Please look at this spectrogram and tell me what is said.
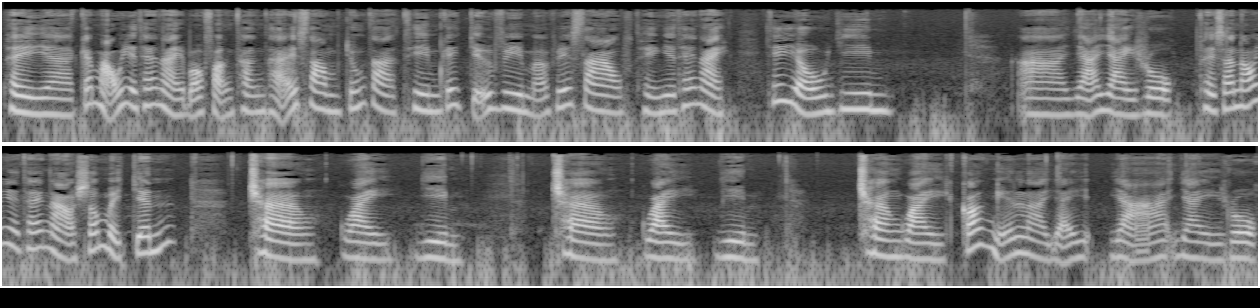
thì à, cái mẫu như thế này bộ phận thân thể xong chúng ta thêm cái chữ viêm ở phía sau thì như thế này. Thí dụ viêm à, dạ dày ruột thì sẽ nói như thế nào? Số 19 tràn quầy diềm tràn quầy diềm tràn quầy có nghĩa là dạ, dạ dày ruột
